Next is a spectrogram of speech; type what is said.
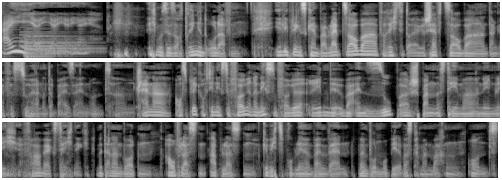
Eieieiei. Ich muss jetzt auch dringend Olafen. Ihr Lieblingscamper, bleibt sauber, verrichtet euer Geschäft sauber. Danke fürs Zuhören und dabei sein. Und ähm, kleiner Ausblick auf die nächste Folge. In der nächsten Folge reden wir über ein super spannendes Thema, nämlich Fahrwerkstechnik. Mit anderen Worten, Auflasten, Ablasten, Gewichtsprobleme beim Van, beim Wohnmobil. Was kann man machen? Und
